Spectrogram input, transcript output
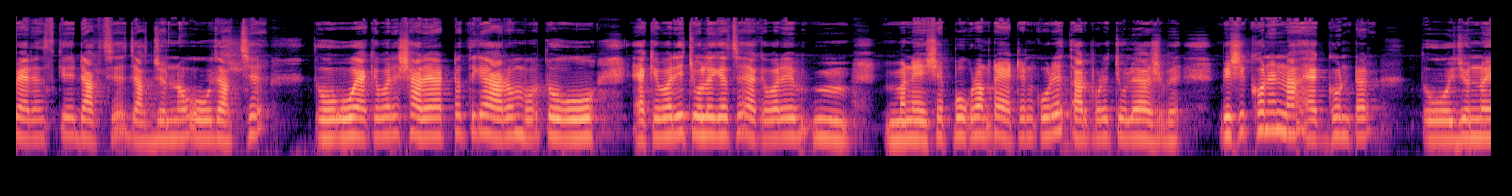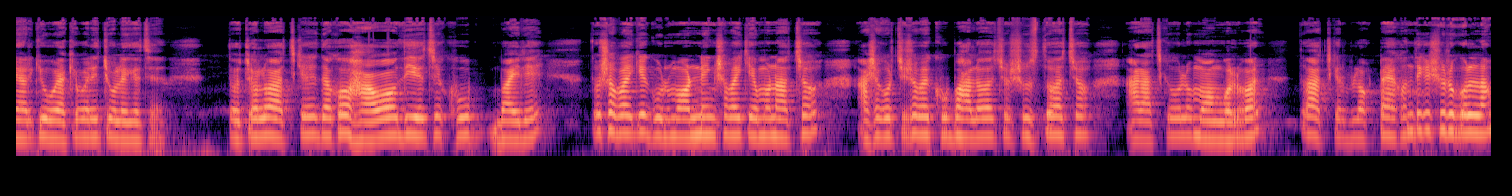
প্যারেন্টসকে ডাকছে, যার জন্য ও যাচ্ছে। তো ও একেবারে সাড়ে আটটার থেকে আরম্ভ, তো ও একেবারেই চলে গেছে, একেবারে মানে সে প্রোগ্রামটা অ্যাটেন্ড করে তারপরে চলে আসবে। বেশিক্ষণের না, এক ঘণ্টার, তো ওই জন্যই আর কি ও একেবারেই চলে গেছে। তো চলো আজকে দেখো হাওয়াও দিয়েছে খুব বাইরে। তো সবাইকে গুড মর্নিং সবাই কেমন আছো? আশা করছি সবাই খুব ভালো আছো, সুস্থ আছো। আর আজকে হলো মঙ্গলবার, তো আজকের ব্লগটা এখন থেকে শুরু করলাম।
